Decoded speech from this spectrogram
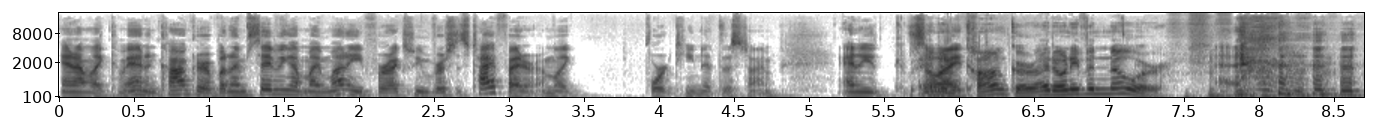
And I'm like, "Command and Conquer," but I'm saving up my money for X-wing versus Tie Fighter. I'm like 14 at this time, and he, so and I conquer. I don't even know her. and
